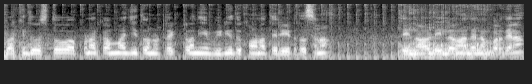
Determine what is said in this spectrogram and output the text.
ਬਾਕੀ ਦੋਸਤੋ, ਆਪਣਾ ਕੰਮ ਆ ਜੀ ਤੁਹਾਨੂੰ ਟਰੈਕਟਰਾਂ ਦੀਆਂ ਵੀਡੀਓ ਦਿਖਾਉਣਾ ਤੇ ਰੇਟ ਦੱਸਣਾ ਤੇ ਨਾਲ ਡੀਲਰਾਂ ਦੇ ਨੰਬਰ ਦੇਣਾ।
